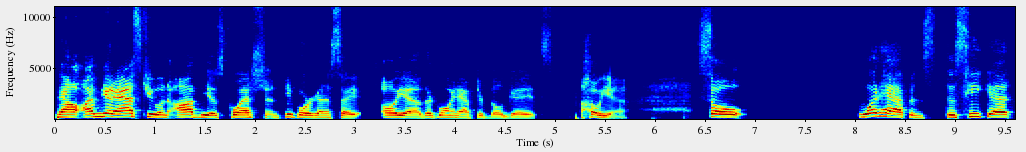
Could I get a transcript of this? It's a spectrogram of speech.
Now, I'm going to ask you an obvious question. People are going to say, "Oh yeah, they're going after Bill Gates." Oh yeah. So, what happens? Does he get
